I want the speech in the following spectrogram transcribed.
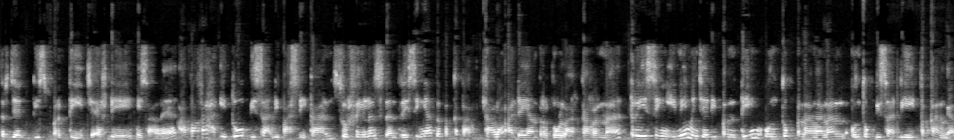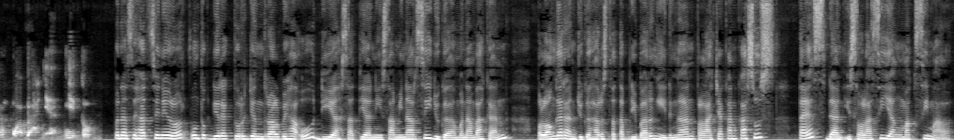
terjadi seperti CFD misalnya, apakah itu bisa dipastikan surveillance dan tracingnya tetap ketat kalau ada yang tertular? Karena tracing ini menjadi penting untuk penanganan untuk bisa ditekan kan wabahnya gitu. Penasehat senior untuk Direktur Jenderal WHO Diah Satyani Saminarsi juga menambahkan, pelonggaran juga harus tetap dibarengi dengan pelacakan kasus, tes, dan isolasi yang maksimal.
